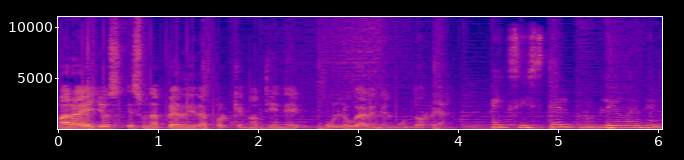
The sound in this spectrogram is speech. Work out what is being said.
Para ellos es una pérdida porque no tiene un lugar en el mundo real. Existe el problema del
